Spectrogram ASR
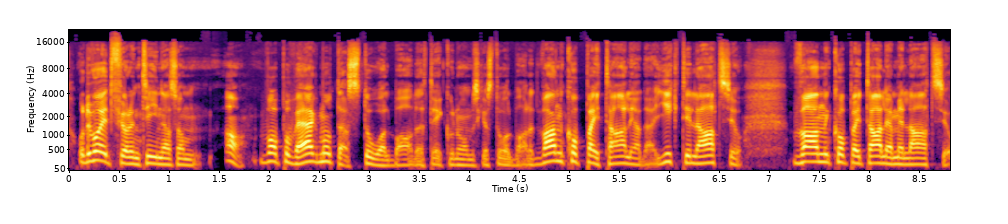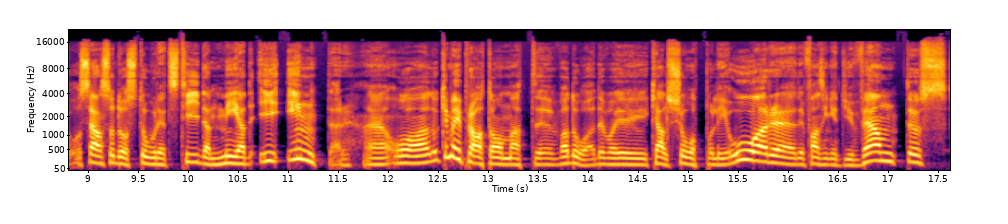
Och det var ett Fiorentina som ja, var på väg mot det här stålbadet, det ekonomiska stålbadet. Vann Coppa Italia där, gick till Lazio, vann Coppa Italia med Lazio och sen så då storhetstiden med i Inter. Eh, och då kan man ju prata om att, eh, vadå, det var ju Calciopoli i år, eh, det fanns inget Juventus.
